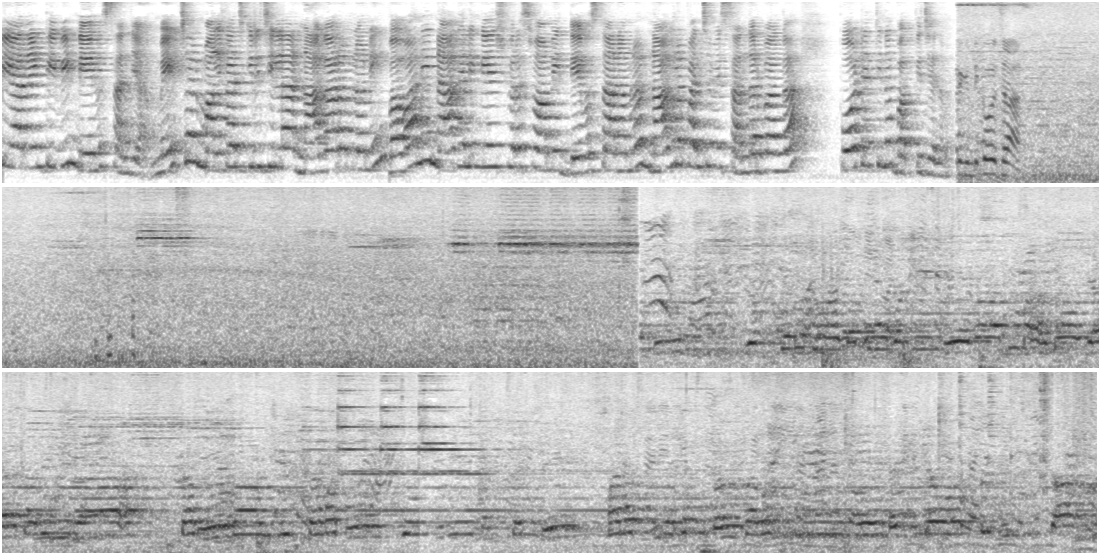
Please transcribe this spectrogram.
TRN TV నేను సంధ్య. మేడ్చల్ మల్కాజ్గిరి జిల్లా నాగారంలోని భవానీ నాగలింగేశ్వర స్వామి దేవస్థానంలో నాగుల పంచమి సందర్భంగా పోటెత్తిన భక్తి జనం star.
